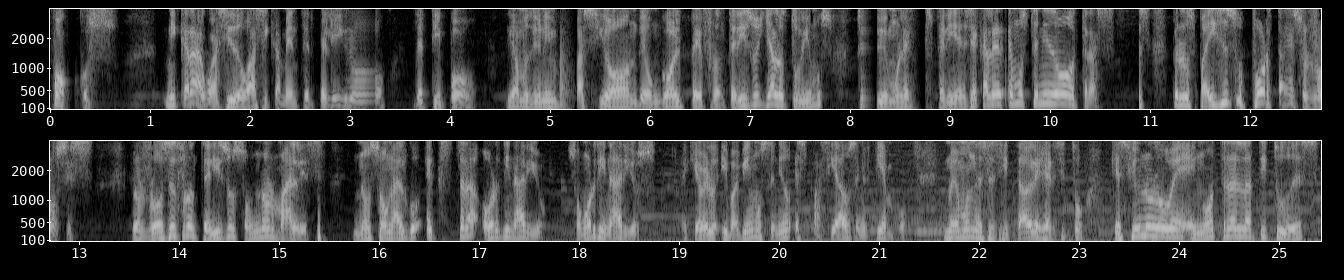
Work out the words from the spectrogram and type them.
Pocos. Nicaragua ha sido básicamente el peligro de tipo, digamos, de una invasión, de un golpe fronterizo. Ya lo tuvimos, tuvimos la experiencia Caler, hemos tenido otras, pero los países soportan esos roces. Los roces fronterizos son normales, no son algo extraordinario, son ordinarios hay que verlo, y más bien hemos tenido espaciados en el tiempo. No hemos necesitado el ejército, que si uno lo ve en otras latitudes,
